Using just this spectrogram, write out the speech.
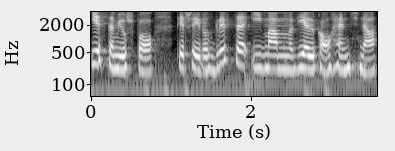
Jestem już po pierwszej rozgrywce i mam wielką chęć na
